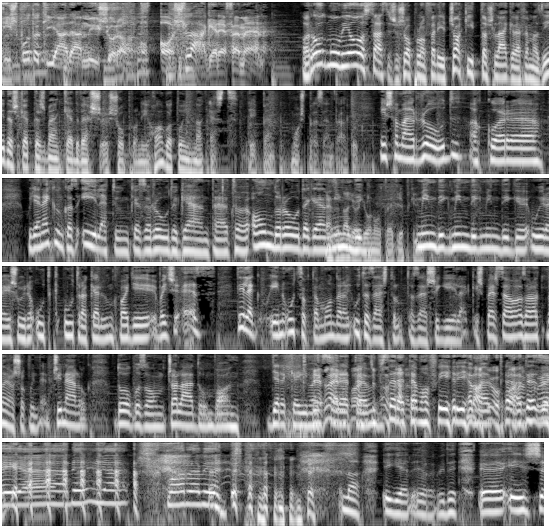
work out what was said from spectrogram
és Pataki Ádám műsora. A Sláger FM-en. A Road Movie All Stars és a Sopron felé csak itt a Sláger FM az édes kettesben kedves soproni hallgatóinknak ezt éppen most prezentáltuk. És ha már road, akkor uh, ugye nekünk az életünk ez a road again, tehát on the road again Ez mindig, nagyon jó nóta egyébként. mindig, mindig, mindig újra és újra út, útra kelünk, vagy, vagyis ez tényleg én úgy szoktam mondani, hogy utazástól utazásig élek, és persze az alatt nagyon sok mindent csinálok, dolgozom, családom van, gyerekeimet Tényleg szeretem, van? szeretem a Na férjemet, jó, tehát akkor ezek... Van remény. Na, igen, jó, mindegy. És,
